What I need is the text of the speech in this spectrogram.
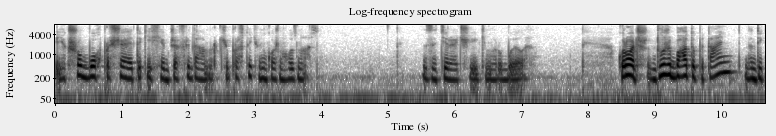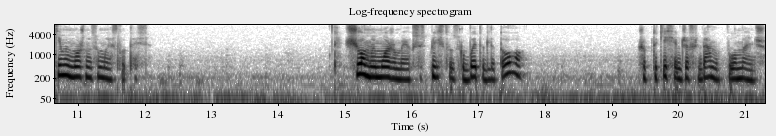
Якщо Бог прощає таких, як Джефрі Дамер, чи простить він кожного з нас за ті речі, які ми робили? Коротше, дуже багато питань, над якими можна замислитись. Що ми можемо як суспільство зробити для того, щоб таких, як Джефрі Дамер, було менше?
